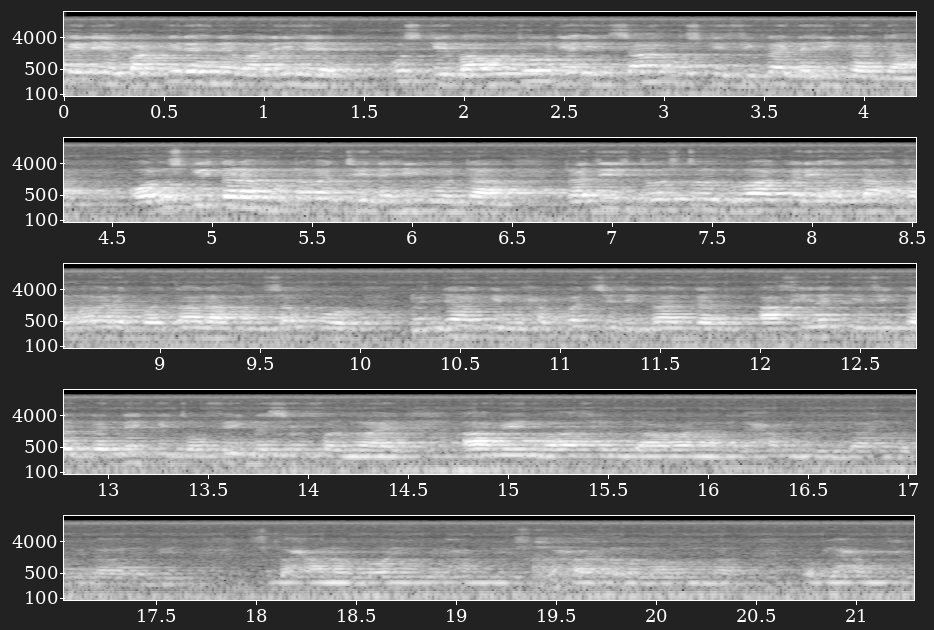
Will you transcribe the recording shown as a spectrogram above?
کے لیے باقی رہنے والی ہے، اس کے باوجود یہ انسان اس کی فکر نہیں کرتا اور اس کی طرف متوجہ نہیں ہوتا۔ تو عزیز دوستو، دعا کرے اللہ تبارک و تعالی ہم سب کو دنیا کی محبت سے نکال کر آخرت کی فکر کرنے کی توفیق نصیب فرمائے۔ آمین۔ وآخر دعوانا الحمدللہ رب العالمین۔ سبحان اللہ و سبحان اللہ و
